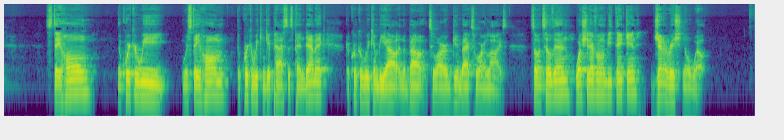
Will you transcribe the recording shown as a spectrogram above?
Stay home. The quicker we we stay home, the quicker we can get past this pandemic, the quicker we can be out and about to our getting back to our lives. So until then, what should everyone be thinking? Generational wealth.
